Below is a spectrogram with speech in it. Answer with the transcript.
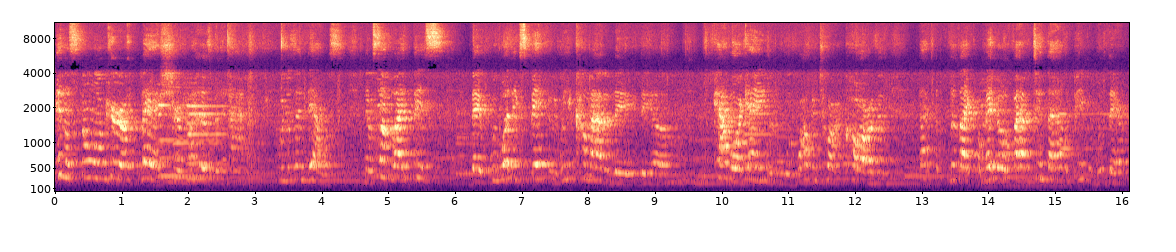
in a storm here last year, my husband and I. We was in Dallas. There was something like this that we wasn't expecting. We had come out of the, the uh, cowboy games and we was walking to our cars and like, looked like maybe over five or ten thousand people was there.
